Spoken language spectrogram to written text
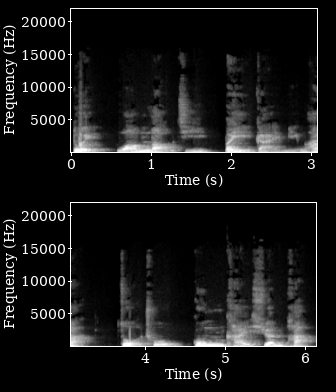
对王老吉被改名案作出公开宣判，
